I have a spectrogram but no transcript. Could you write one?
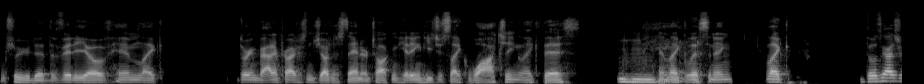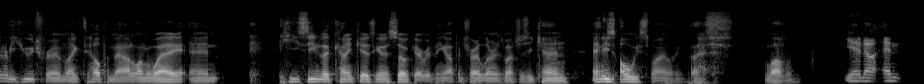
I'm sure you did the video of him like during batting practice and judging standard talking hitting and he's just like watching like this mm-hmm. and like listening. Like those guys are gonna be huge for him like to help him out along the way and he seems like kind of kid is gonna soak everything up and try to learn as much as he can and he's always smiling. I just love him. Yeah no and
